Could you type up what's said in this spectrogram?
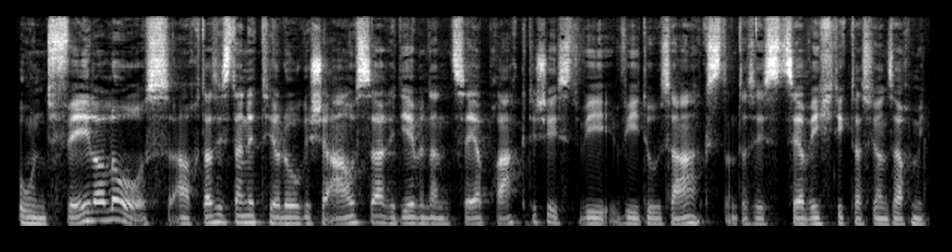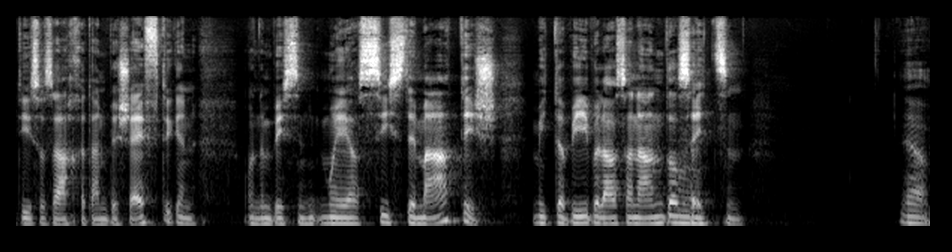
und fehlerlos. Auch das ist eine theologische Aussage, die eben dann sehr praktisch ist, wie, wie du sagst. Und das ist sehr wichtig, dass wir uns auch mit dieser Sache dann beschäftigen und ein bisschen mehr systematisch mit der Bibel auseinandersetzen. Ja.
